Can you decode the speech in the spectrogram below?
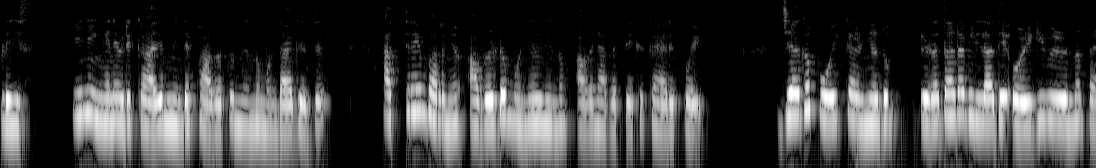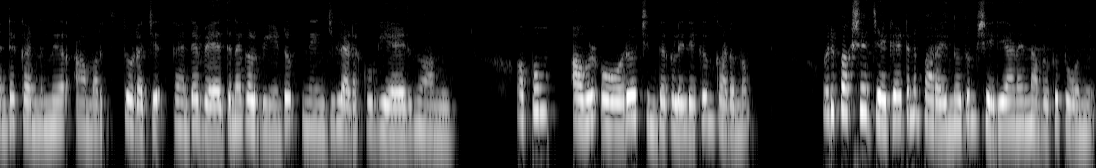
പ്ലീസ് ഇനി ഇങ്ങനെ ഒരു കാര്യം നിന്റെ ഭാഗത്തു നിന്നും ഉണ്ടാകരുത്. അത്രയും പറഞ്ഞു അവളുടെ മുന്നിൽ നിന്നും അവൻ അകത്തേക്ക് കയറിപ്പോയി. ജഗ പോയി കഴിഞ്ഞതും ഇടതടവില്ലാതെ ഒഴുകി വീഴുന്ന തന്റെ കണ്ണുനീർ അമർത്തി തുടച്ച് തന്റെ വേദനകൾ വീണ്ടും നെഞ്ചിലടക്കുകയായിരുന്നു ആമി. ഒപ്പം അവൾ ഓരോ ചിന്തകളിലേക്കും കടന്നു. ഒരു പക്ഷേ ജഗേട്ടൻ പറയുന്നതും ശരിയാണെന്ന് അവൾക്ക് തോന്നി.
